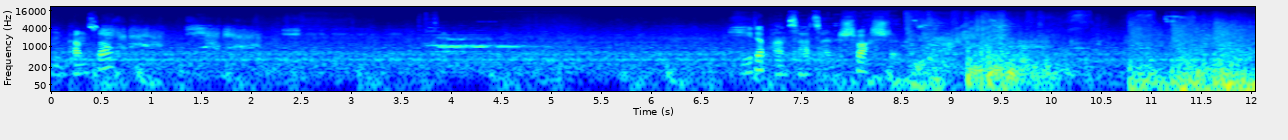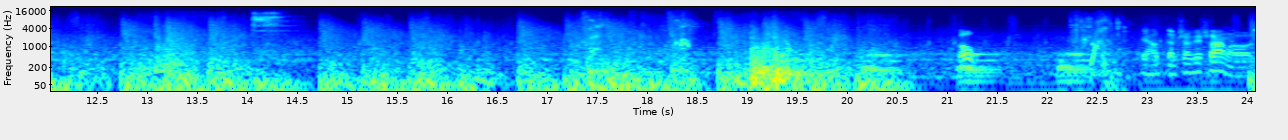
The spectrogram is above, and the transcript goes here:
einen Panzer. Jeder Panzer hat seine Schwachstelle. Oh. Der haut ganz schön viel Schaden raus.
